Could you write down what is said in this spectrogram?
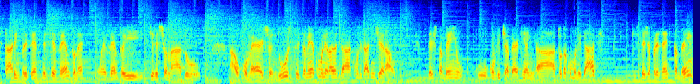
estarem presentes nesse evento, né? Um evento aí direcionado ao comércio, à indústria e também à comunidade, à comunidade em geral. Deixo também o, o convite aberto a toda a comunidade que esteja presente também.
